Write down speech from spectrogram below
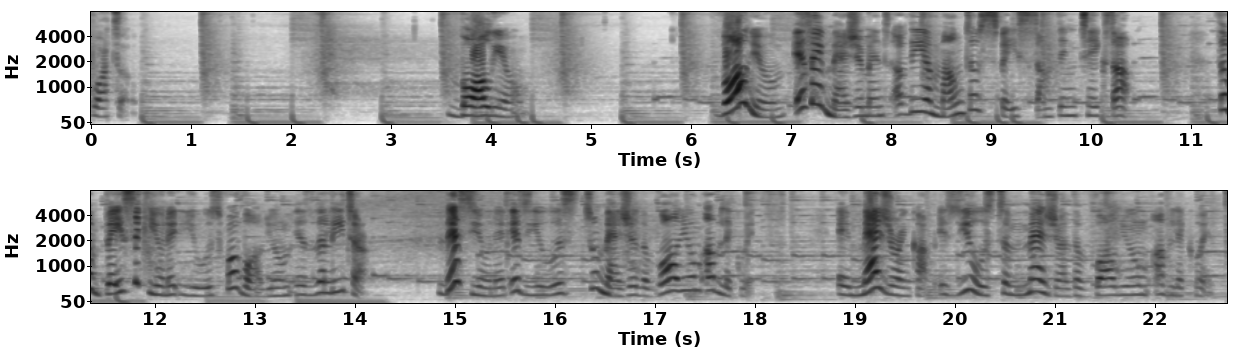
bottle. Volume Volume is a measurement of the amount of space something takes up. The basic unit used for volume is the liter. This unit is used to measure the volume of liquids. A measuring cup is used to measure the volume of liquids.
